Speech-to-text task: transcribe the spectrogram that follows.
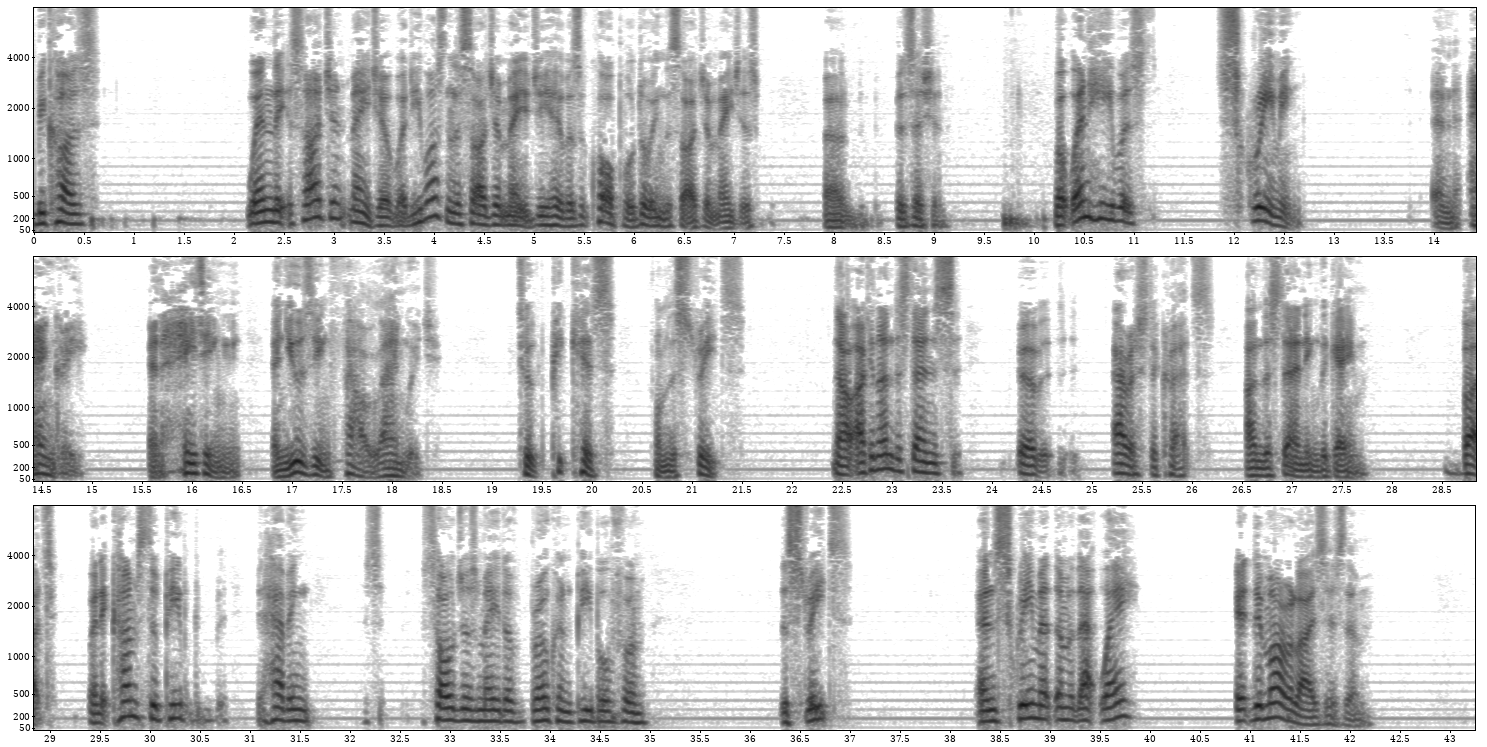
because when the sergeant major, well, he wasn't a sergeant major, he was a corporal doing the sergeant major's uh, position. But when he was screaming and angry and hating and using foul language to pick kids from the streets, now, I can understand uh, aristocrats understanding the game, but when it comes to people having soldiers made of broken people from the streets and scream at them that way, it demoralizes them.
